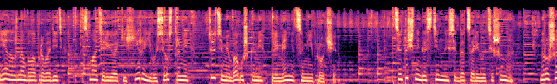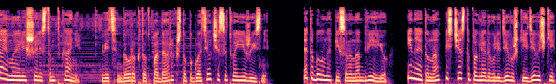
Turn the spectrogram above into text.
я должна была проводить с матерью Акихира, его сестрами, тетями, бабушками, племянницами и прочее. В цветочной гостиной всегда царила тишина, нарушаемая лишь шелестом ткани, ведь дорог тот подарок, что поглотил часы твоей жизни. Это было написано над дверью, и на эту надпись часто поглядывали девушки и девочки,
